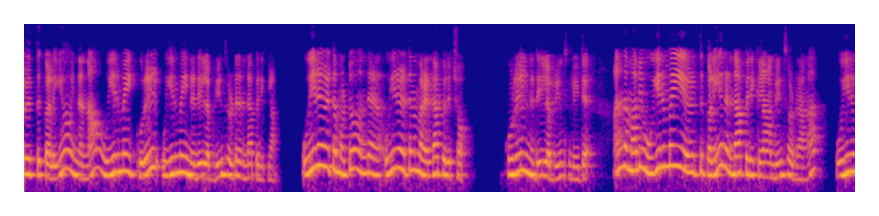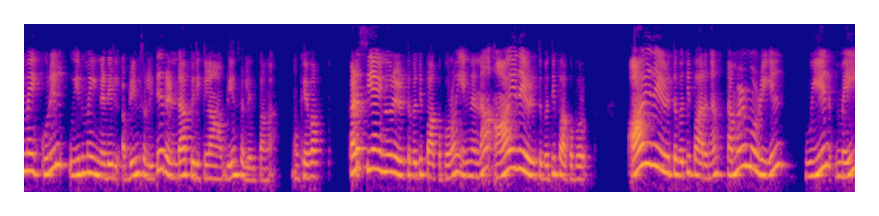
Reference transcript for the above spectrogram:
எழுத்துக்களையும் என்னன்னா உயிர்மை குரில் உயிர்மை நெடில் அப்படின்னு சொல்லிட்டு ரெண்டா பிரிக்கலாம். உயிரெழுத்தை மட்டும் வந்து உயிரெழுத்தை நம்ம ரெண்டா பிரிச்சோம். குரில் நெடில் அப்படின்னு சொல்லிட்டு. அந்த மாதிரி உயிர்மை எழுத்துக்களையும் ரெண்டா பிரிக்கலாம் அப்படின்னு சொல்றாங்க. உயிர்மை குரில் உயிர்மை நெடில் அப்படின்னு சொல்லிட்டு ரெண்டா பிரிக்கலாம் அப்படின்னு சொல்லியிருக்காங்க. ஓகேவா? கடைசியா இன்னொரு எழுத்து பத்தி பார்க்க போறோம். என்னன்னா ஆயுத எழுத்து பத்தி பார்க்க போறோம். ஆயுத எழுத்து பத்தி பாருங்க. தமிழ் மொழியில் உயிர் மெய்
